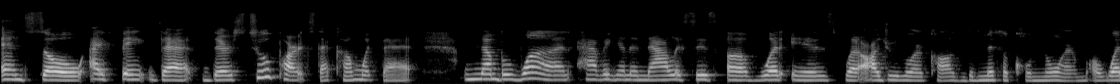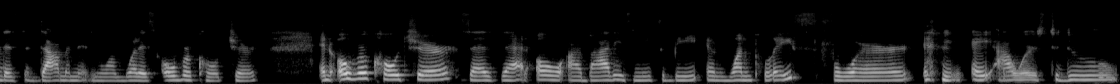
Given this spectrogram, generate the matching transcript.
And so I think that there's two parts that come with that number one, having an analysis of what is what Audre Lorde calls the mythical norm, or what is the dominant norm, what is overculture. And overculture says that, oh, our bodies need to be in one place for eight hours to do,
